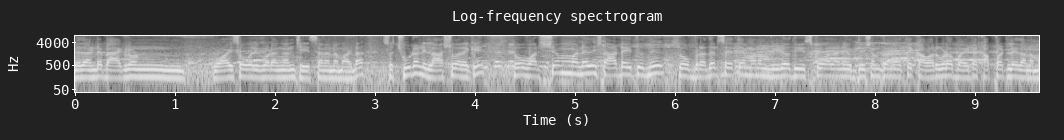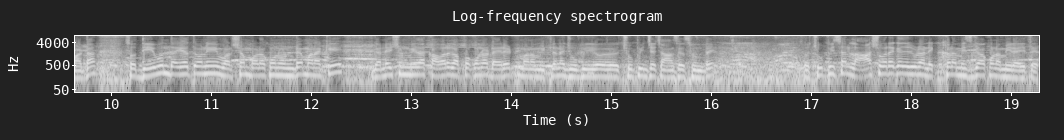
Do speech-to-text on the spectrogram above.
లేదంటే బ్యాక్గ్రౌండ్ వాయిస్ ఓవర్ ఇవ్వడం కానీ చేస్తానన్నమాట. సో చూడండి లాస్ట్ వరకు. సో వర్షం అనేది స్టార్ట్ అవుతుంది. సో బ్రదర్స్ అయితే మనం వీడియో తీసుకోవాలనే ఉద్దేశం ఉద్దేశంతో అయితే కవర్ కూడా బయట కప్పట్లేదు అనమాట సో దేవుని దయతోని వర్షం పడకుండా ఉంటే మనకి గణేశుని మీద కవర్ కప్పకుండా డైరెక్ట్ మనం ఇట్లనే చూపి చూపించే ఛాన్సెస్ ఉంటాయి. సో చూపిస్తాను లాస్ట్ వరకు అయితే చూడండి ఎక్కడ మిస్ కాకుండా మీరైతే.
